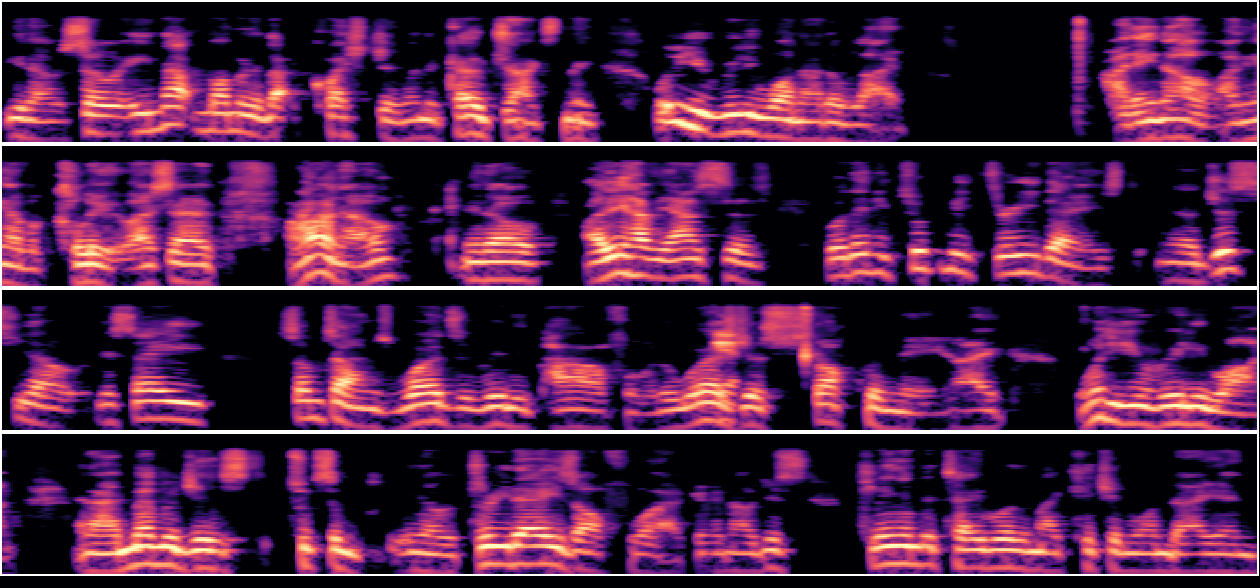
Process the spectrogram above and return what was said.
You know, so in that moment of that question, when the coach asked me, "What do you really want out of life?" I didn't know. I didn't have a clue. I said, "I don't know." You know, I didn't have the answers. But then it took me three days. You know, just you know, they say sometimes words are really powerful. The words yeah. just stuck with me. Like, what do you really want? And I remember just took some, you know, three days off work and I was just cleaning the table in my kitchen one day and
